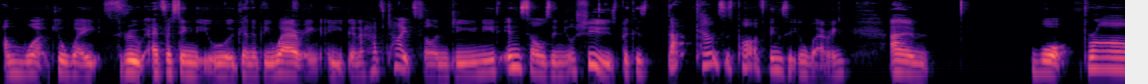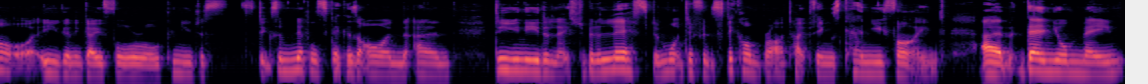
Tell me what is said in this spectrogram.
and work your way through everything that you're going to be wearing. Are you going to have tights on? Do you need insoles in your shoes? Because that counts as part of things that you're wearing. Um, what bra are you going to go for, or can you just stick some nipple stickers on? And do you need an extra bit of lift? And what different stick on bra type things can you find? Um, then your main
